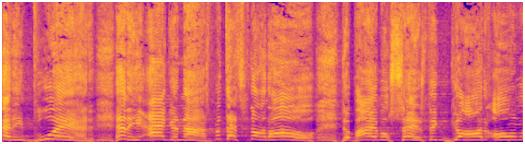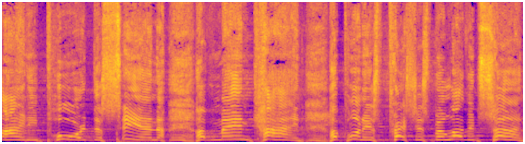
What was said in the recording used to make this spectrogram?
and He bled, and He agonized. But that's not all. The Bible says that God Almighty poured the sin of mankind upon his precious beloved Son.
